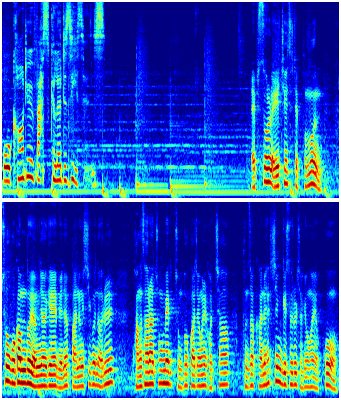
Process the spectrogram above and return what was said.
or cardiovascular diseases. 앱솔 HS 제품은 초고감도 영역의 면역 반응 시그널을 광산화 촉맥 중폭 과정을 거쳐 분석하는 핵심 기술을 적용하였고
